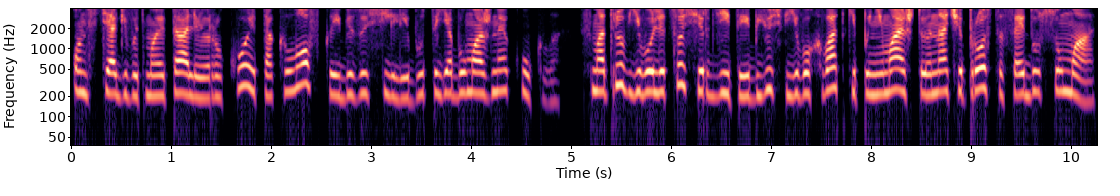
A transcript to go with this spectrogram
Он стягивает мою талию рукой так ловко и без усилий, будто я бумажная кукла. Смотрю в его лицо сердито и бьюсь в его хватке, понимая, что иначе просто сойду с ума.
